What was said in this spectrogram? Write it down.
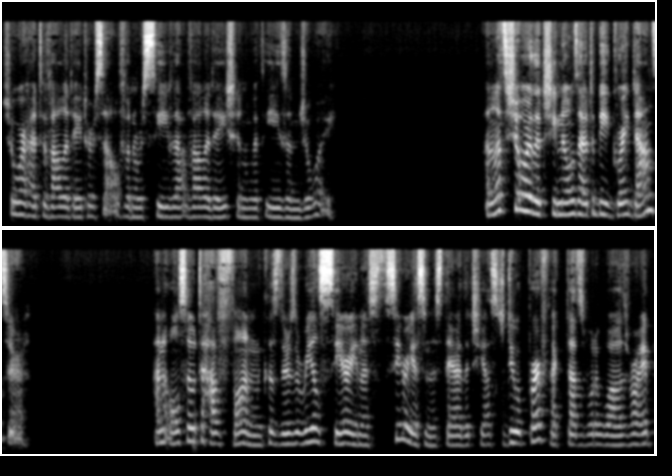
Show her how to validate herself and receive that validation with ease and joy. And let's show her that she knows how to be a great dancer. And also to have fun because there's a real seriousness seriousness there that she has to do it perfect. That's what it was right?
